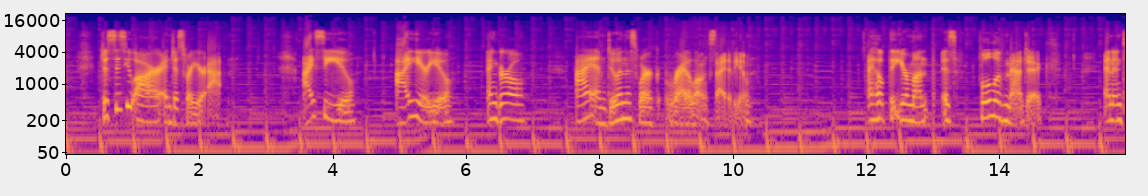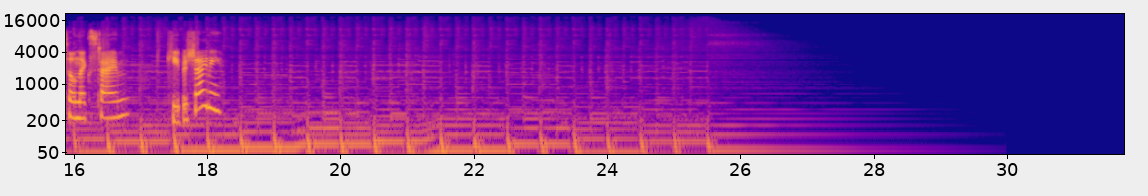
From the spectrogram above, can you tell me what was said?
just as you are and just where you're at. I see you, I hear you, and girl, I am doing this work right alongside of you. I hope that your month is full of magic. And until next time, keep it shiny.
